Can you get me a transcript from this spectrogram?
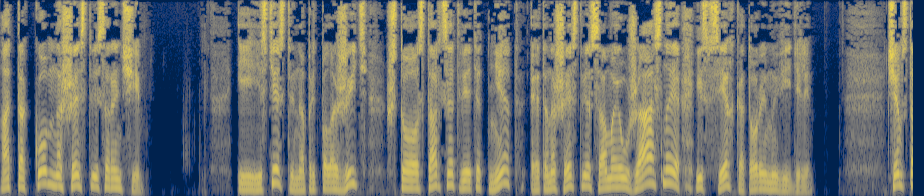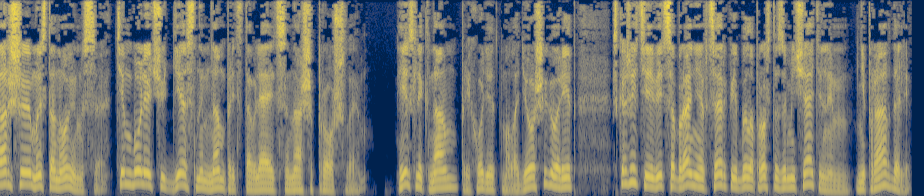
о таком нашествии саранчи? И, естественно, предположить, что старцы ответят «нет, это нашествие самое ужасное из всех, которые мы видели». Чем старше мы становимся, тем более чудесным нам представляется наше прошлое. Если к нам приходит молодежь и говорит — Скажите, ведь собрание в церкви было просто замечательным, не правда ли?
